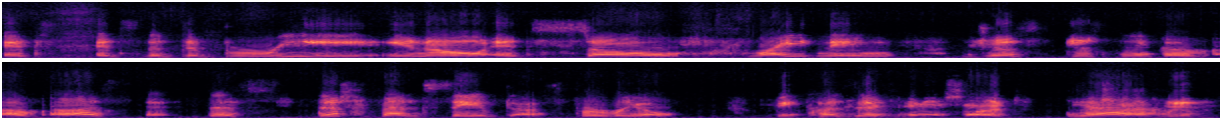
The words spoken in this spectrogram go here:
It's it's the debris, you know. It's so frightening. Just just think of, of us. This this fence saved us for real. Because we if kept going outside. yeah, we haven't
